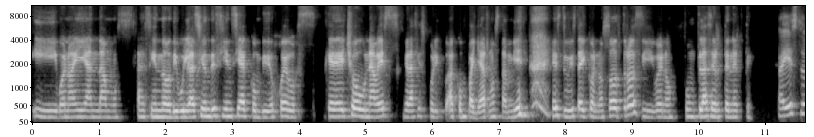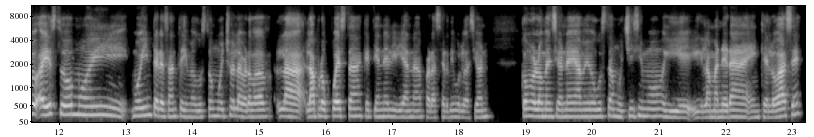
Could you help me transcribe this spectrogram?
y bueno, ahí andamos haciendo divulgación de ciencia con videojuegos que de hecho una vez, gracias por acompañarnos también, estuviste ahí con nosotros y bueno, fue un placer tenerte. Ahí estuvo, ahí estuvo muy, muy interesante y me gustó mucho, la verdad, la, la propuesta que tiene Liliana para hacer divulgación. Como lo mencioné, a mí me gusta muchísimo y, y la manera en que lo hace.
